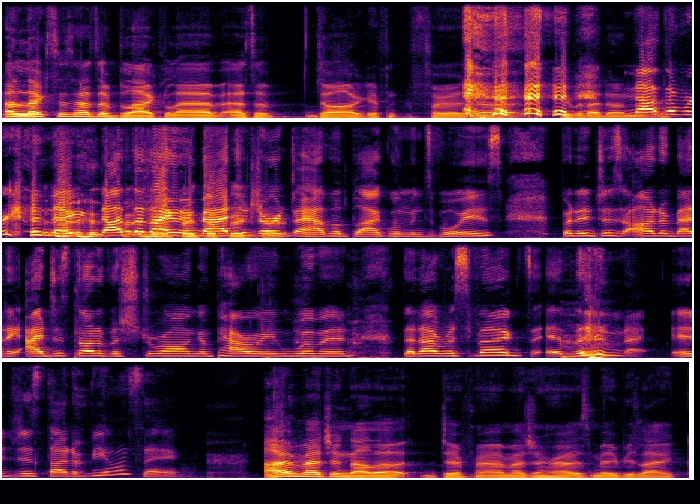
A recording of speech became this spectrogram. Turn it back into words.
Alexis has a black lab as a dog. If for the people that don't know. Not that we're connected. Not that I the imagined her to have a black woman's voice, but it just automatic. I just thought of a strong, empowering woman that I respect, and then it just thought of Beyonce. I imagine Nala different. I imagine her as maybe like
